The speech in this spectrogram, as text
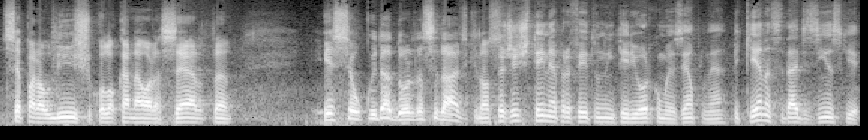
separar o lixo, colocar na hora certa. Esse é o cuidador da cidade que nós. A gente tem, né, prefeito, no interior como exemplo, né? Pequenas cidadezinhas que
